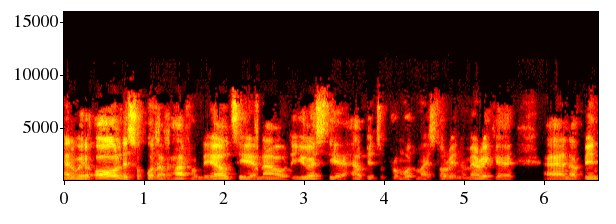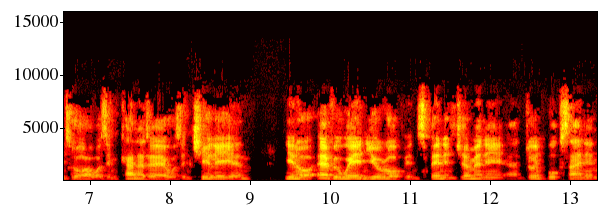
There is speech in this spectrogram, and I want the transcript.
and with all the support I've had from the LTA and now the UST, I helped to promote my story in America. And I've been to, I was in Canada, I was in Chile, and you know, everywhere in Europe, in Spain, in Germany, and doing book signing.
